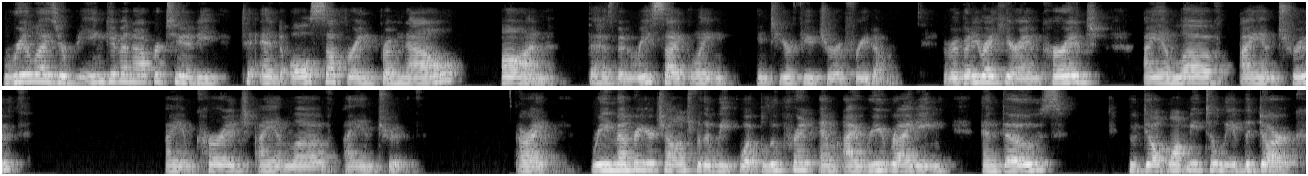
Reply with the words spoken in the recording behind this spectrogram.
realize you're being given opportunity to end all suffering from now on that has been recycling into your future of freedom everybody right here i am courage i am love i am truth I am courage. I am love. I am truth. All right. Remember your challenge for the week. What blueprint am I rewriting? And those who don't want me to leave the dark,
